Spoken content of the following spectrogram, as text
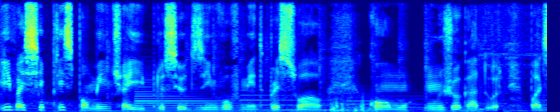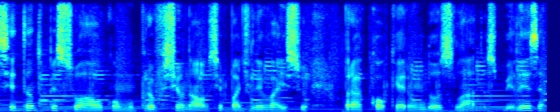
E vai ser principalmente aí para o seu desenvolvimento pessoal como um jogador. Pode ser tanto pessoal como profissional, você pode levar isso para qualquer um dos lados, beleza?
